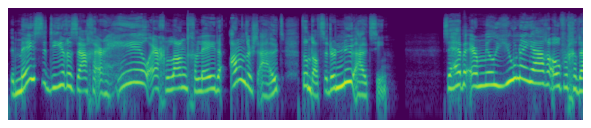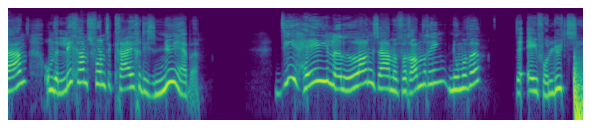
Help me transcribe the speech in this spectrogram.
De meeste dieren zagen er heel erg lang geleden anders uit dan dat ze er nu uitzien. Ze hebben er miljoenen jaren over gedaan om de lichaamsvorm te krijgen die ze nu hebben. Die hele langzame verandering noemen we de evolutie.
